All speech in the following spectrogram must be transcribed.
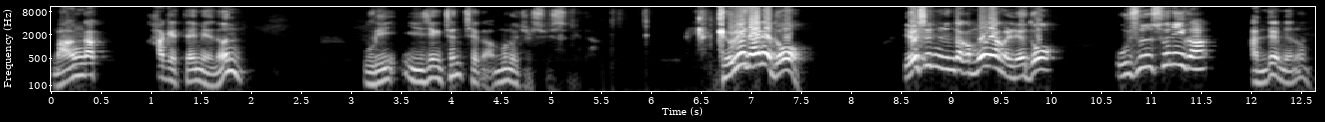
망각하게 되면은 우리 인생 전체가 무너질 수 있습니다. 교회 다녀도 예수 믿는다가 모양을 내도 우선순위가 안 되면은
